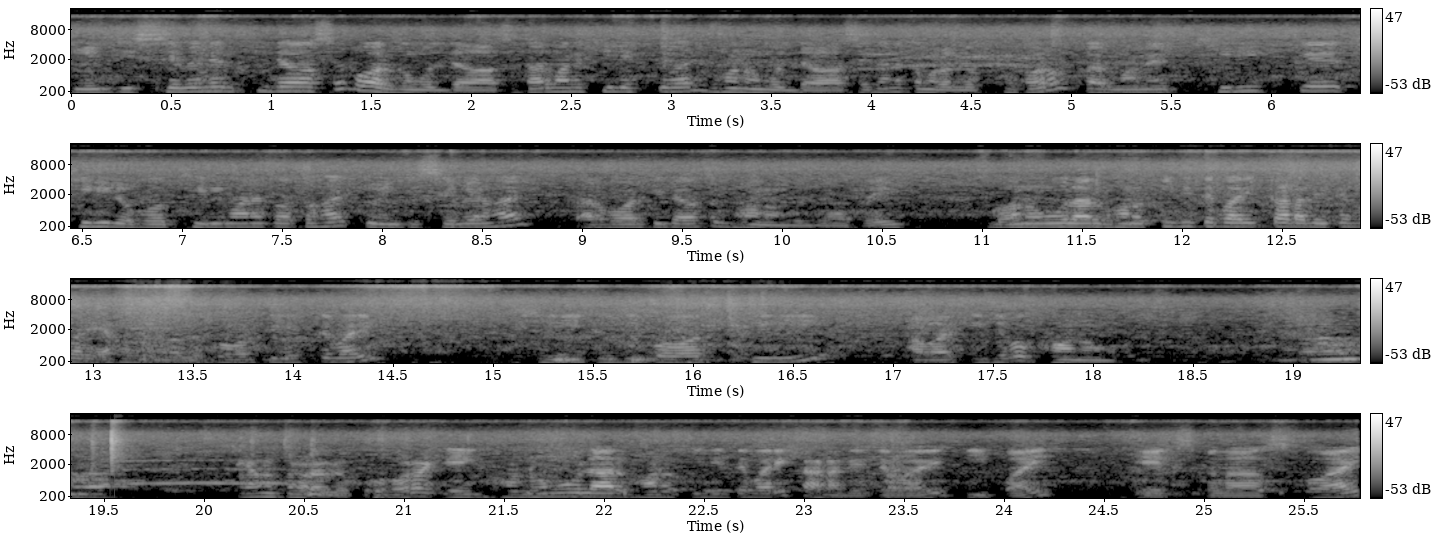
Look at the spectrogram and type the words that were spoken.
টোয়েন্টি সেভেনের কী দেওয়া আছে? বর্গমূল দেওয়া আছে। তার মানে কি লিখতে পারি? ঘনমূল দেওয়া আছে। এখানে তোমরা লক্ষ্য করো, তার মানে থ্রিকে থ্রির ওপর থ্রি মানে কত হয়? টোয়েন্টি সেভেন হয়। তারপর কি দেওয়া আছে? ঘনমূল দেওয়া আছে। এই ঘনমূল আর ঘন কি দিতে পারি? কাটা দিতে পারি। এখন তোমরা লক্ষ্য করো, কি লিখতে পারি? Three to the power three আবার কি দেবো ঘনমূল এখন তোমরা লক্ষ্য করো এই ঘনমূল আর ঘন কি দিতে পারি কাটা দিতে পারি কি পাই X plus Y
